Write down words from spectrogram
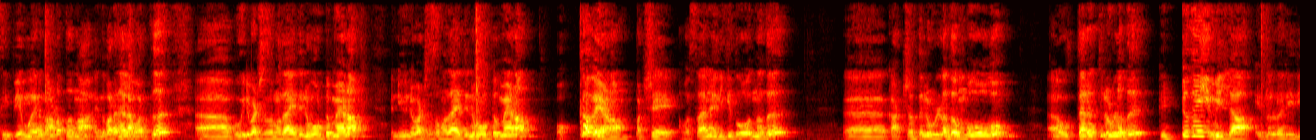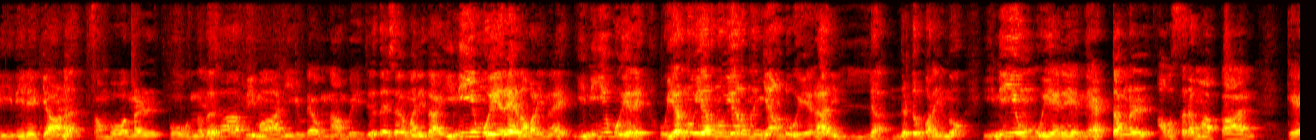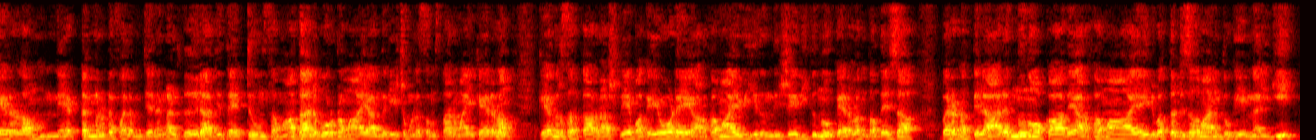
സി പി എമ്മുകാർ നടത്തുന്ന എന്ന് പറഞ്ഞാൽ അവർക്ക് ഭൂരിപക്ഷ സമുദായത്തിന് വോട്ടും വേണം ന്യൂനപക്ഷ സമുദായത്തിന് വോട്ടും വേണം ഒക്കെ വേണം. പക്ഷേ അവസാനം എനിക്ക് തോന്നുന്നത് കക്ഷത്തിലുള്ളതും പോകും. ഉത്തരത്തിലുള്ളത് കിട്ടുകയുമില്ല എന്നുള്ള ഒരു രീതിയിലേക്കാണ് സംഭവങ്ങൾ പോകുന്നത്. ദേശാഭിമാനിയുടെ ഒന്നാം പേജ്. ദേശാഭിമാനി ഇതാ ഇനിയും ഉയരെ എന്ന് പറയുന്നത്. ഇനിയും ഉയരെ. ഉയർന്നു ഉയർന്നു ഉയർന്നു ഞാണ്ട് ഉയരാനില്ല. എന്നിട്ടും പറയുന്നു ഇനിയും ഉയരെ നേട്ടങ്ങൾ അവസരമാക്കാൻ കേരളം നേട്ടങ്ങളുടെ ഫലം ജനങ്ങൾക്ക് രാജ്യത്തെ ഏറ്റവും സമാധാനപൂർണമായ അന്തരീക്ഷമുള്ള സംസ്ഥാനമായി കേരളം കേന്ദ്ര സർക്കാർ രാഷ്ട്രീയ പകയോടെ അർഹമായ വിഹിതം നിഷേധിക്കുന്നു. കേരളം തദ്ദേശ ഭരണത്തിൽ ആരെന്നു നോക്കാതെ അർഹമായ ഇരുപത്തെട്ട് ശതമാനം തുകയും നൽകി.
